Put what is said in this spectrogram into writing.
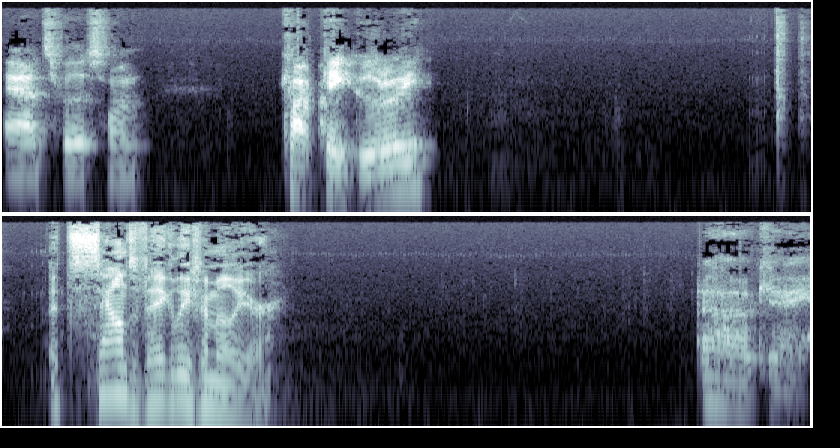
ads for this one. Kakegurui. It sounds vaguely familiar. Okay.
